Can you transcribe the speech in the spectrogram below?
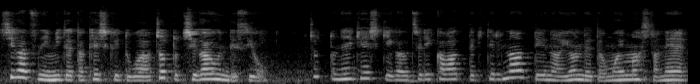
4月に見てた景色とはちょっと違うんですよ。ちょっとね、景色が移り変わってきてるなっていうのは読んでて思いましたね。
